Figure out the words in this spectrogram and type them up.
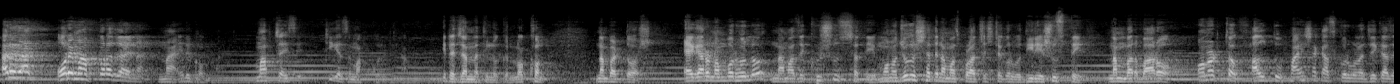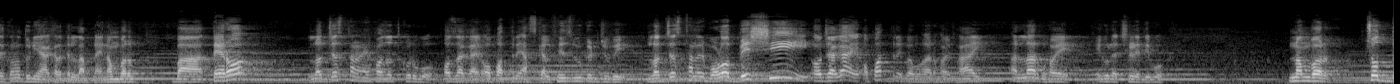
আরে রাগ, ওরে মাফ করা যায় না। না, এরকম না। মাপ চাইছে, ঠিক আছে মাফ করে দিলাম। এটা জান্নাতি লোকের লক্ষণ। নাম্বার দশ। এগারো নম্বর হলো নামাজে খুশুর সাথে, মনোযোগের সাথে নামাজ পড়ার চেষ্টা করব, ধীরে সুস্থে। নাম্বার বারো, অনর্থক, ফালতু, ফাহিসা কাজ করব না, যে কাজে কোনো দুনিয়া আখরাতের লাভ নাই। নম্বর বা তেরো, লজ্জাস্থানের হেফাজত করব, অজাগায় অপাত্রে। আজকাল ফেসবুকের যুগে লজ্জাস্থানের বড় বেশি অজাগায় অপাত্রে ব্যবহার হয় ভাই। আল্লাহর ভয়ে এগুলো ছেড়ে দিব। নম্বর চোদ্দ,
